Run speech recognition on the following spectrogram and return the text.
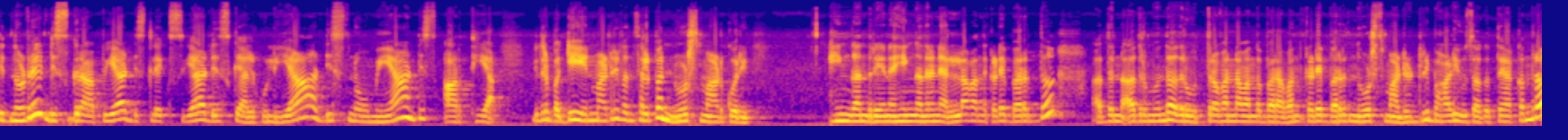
ಇದು ನೋಡ್ರಿ ಡಿಸ್ಗ್ರಾಪಿಯಾ ಡಿಸ್ಲೆಕ್ಸಿಯಾ, ಡಿಸ್ಕ್ಯಾಲ್ಕುಲಿಯಾ, ಡಿಸ್ನೋಮಿಯಾ, ಡಿಸ್ಆರ್ಥಿಯಾ. ಇದ್ರ ಬಗ್ಗೆ ಏನು ಮಾಡಿರಿ, ಒಂದು ಸ್ವಲ್ಪ ನೋಟ್ಸ್ ಮಾಡ್ಕೊರಿ. ಹಿಂಗಂದ್ರೇನು ಹಿಂಗಂದ್ರೆ ಎಲ್ಲ ಒಂದು ಕಡೆ ಬರೆದು ಅದನ್ನು ಅದ್ರ ಮುಂದೆ ಅದ್ರ ಉತ್ತರವನ್ನು ಒಂದು ಬರ, ಒಂದು ಕಡೆ ಬರೆದು ನೋಟ್ಸ್ ಮಾಡಿಡ್ರಿ ಭಾಳ ಯೂಸ್ ಆಗುತ್ತೆ. ಯಾಕಂದ್ರೆ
